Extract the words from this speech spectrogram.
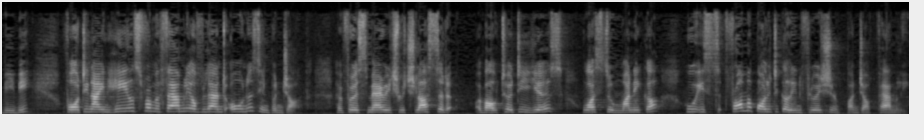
Bibi, 49, hails from a family of landowners in Punjab. Her first marriage, which lasted about 30 years, was to Manika, who is from a political influential Punjab family.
